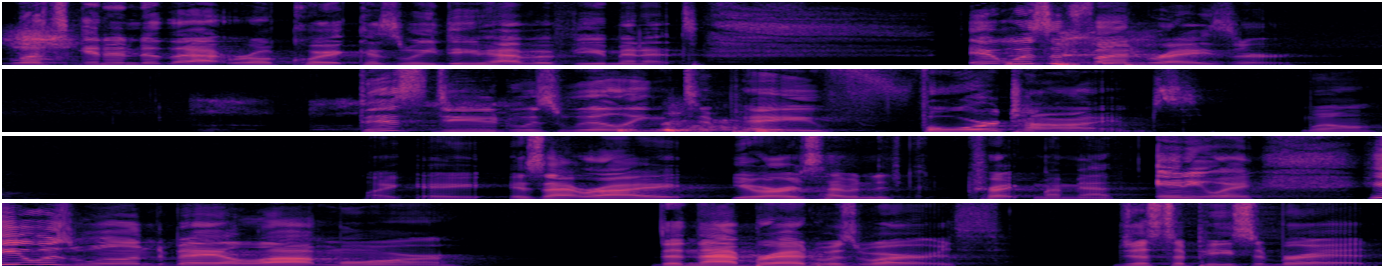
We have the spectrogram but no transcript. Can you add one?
Let's get into that real quick because we do have a few minutes. It was a fundraiser. This dude was willing to pay four times. Well, like eight. Is that right? You're always having to correct my math. Anyway, he was willing to pay a lot more than that bread was worth. Just a piece of bread.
